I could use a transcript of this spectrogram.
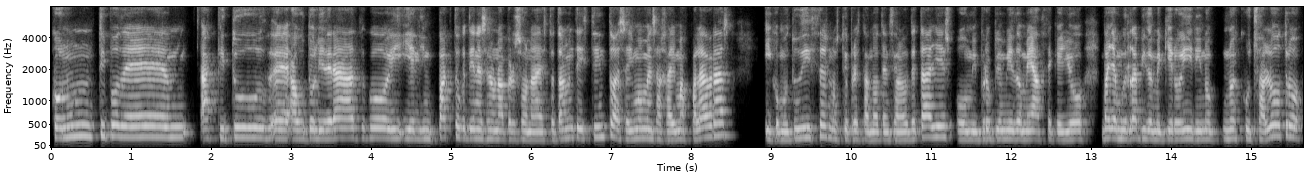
con un tipo de mm, actitud, eh, autoliderazgo y, el impacto que tienes en una persona es totalmente distinto a ese mismo mensaje, hay más palabras y como tú dices, no estoy prestando atención a los detalles o mi propio miedo me hace que yo vaya muy rápido y me quiero ir y no, no escucho al otro.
